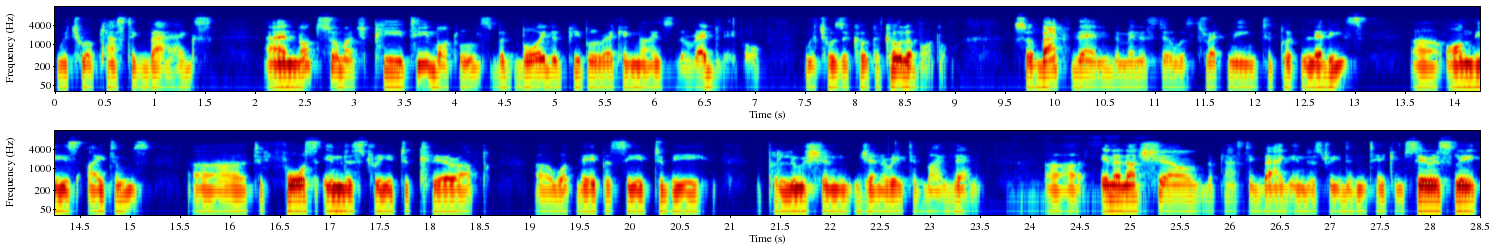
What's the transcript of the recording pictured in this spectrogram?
which were plastic bags, and not so much PET bottles, but boy, did people recognize the red label, which was a Coca Cola bottle. So back then, the minister was threatening to put levies uh, on these items uh, to force industry to clear up uh, what they perceived to be pollution generated by them. Uh, in a nutshell, the plastic bag industry didn't take him seriously.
